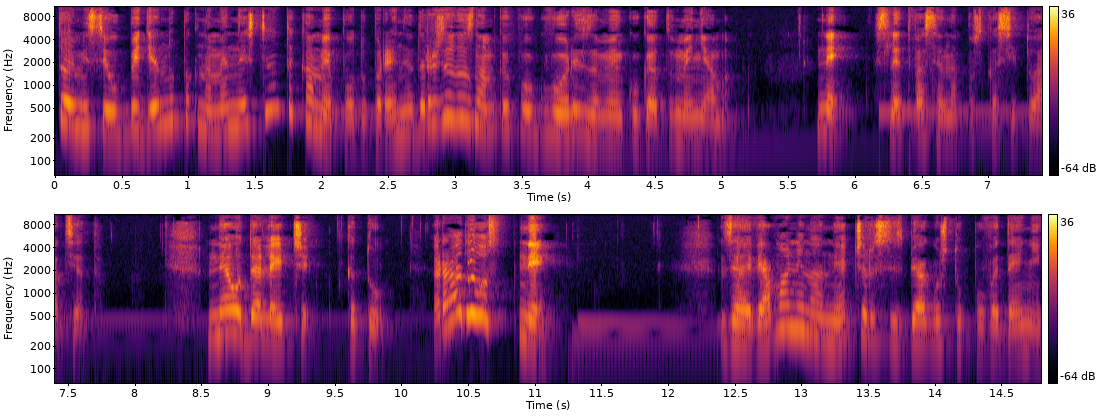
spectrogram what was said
Той ми се обидя, но пък на мен наистина така ми е по-добре. Не държа да знам какво говори за мен, когато ме няма. Не, след това се напуска ситуацията. Не отдалече, като радост, не. Заявяване на не чрез избягващо поведение.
